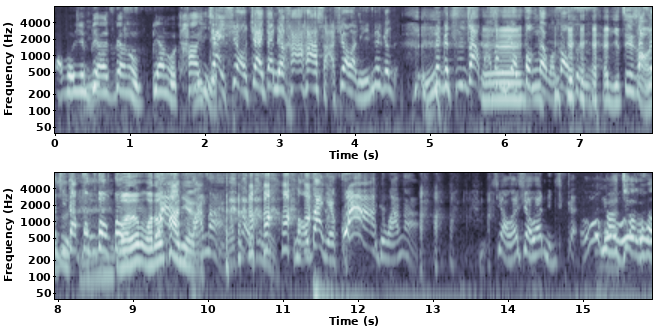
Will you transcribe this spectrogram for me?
大头音辩辩论辩论差异，你再笑再在那哈哈傻笑啊！你那个你那个支架马上就要崩了，我告诉你。你最少三个支架崩崩崩，我都我都怕你完了，我告诉你，脑袋也呱就完了。笑完笑完，你干哦，要叫的话，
